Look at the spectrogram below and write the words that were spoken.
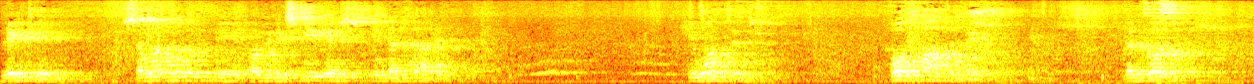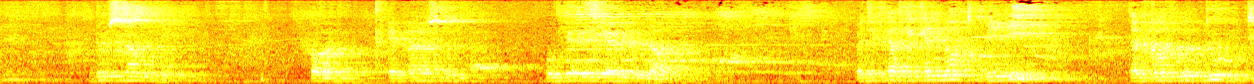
Lately, someone told me of an experience in that time. He wanted wholeheartedly that God do something for a person who he revered and loved. But he felt he cannot believe that God will do it.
